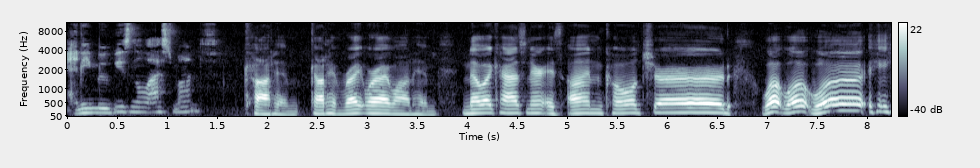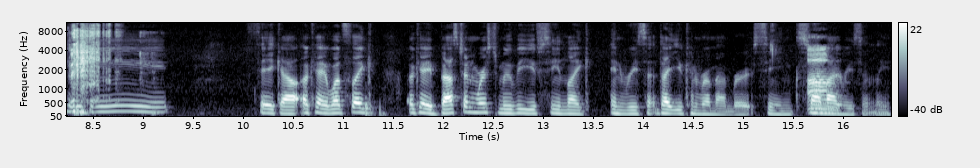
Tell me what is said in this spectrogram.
any movies in the last month? caught him, caught him right where I want him. Noah Kasner is uncultured. What? What? What? Fake out. Okay, what's like? Okay, best and worst movie you've seen like in recent that you can remember seeing semi um, recently.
